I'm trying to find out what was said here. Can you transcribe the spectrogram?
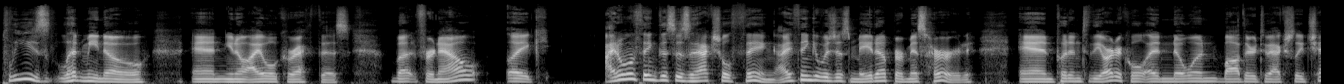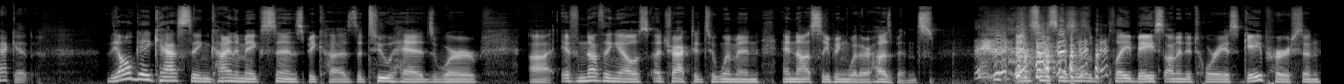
please let me know. And you know i will correct this. But for now like I don't think this is an actual thing. I think it was just made up or misheard and put into the article, and no one bothered to actually check it. The all gay casting kind of makes sense because the two heads were, uh, if nothing else, attracted to women and not sleeping with their husbands. and since this is a play based on a notorious gay person,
